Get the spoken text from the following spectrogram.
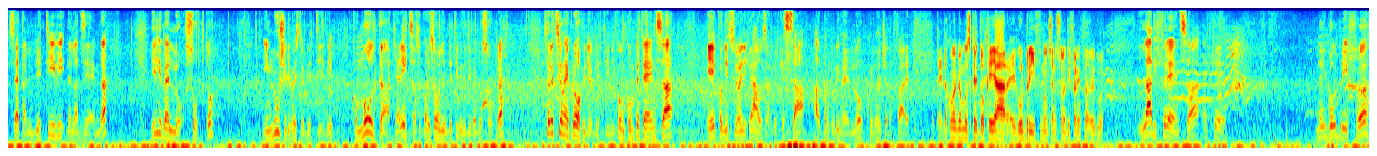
setta gli obiettivi dell'azienda, il livello sotto, in luce di questi obiettivi, con molta chiarezza su quali sono gli obiettivi del livello sopra, seleziona i propri obiettivi con competenza e cognizione di causa, perché sa al proprio livello quello che c'è da fare. Ok, da come abbiamo scritto OKR e Goal Brief non c'è nessuna differenza tra le due. La differenza è che nel goal brief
